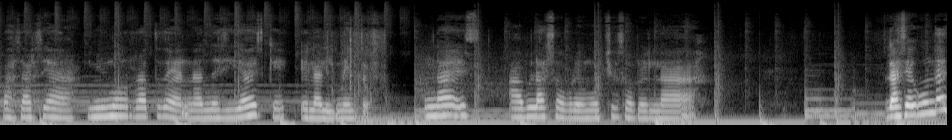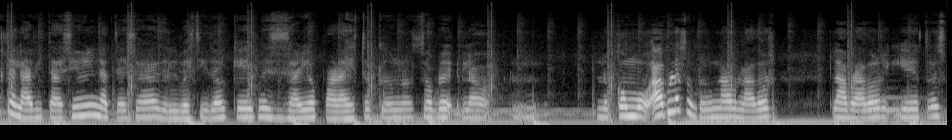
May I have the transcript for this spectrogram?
pasarse al mismo rato de las necesidades que el alimento. Una vez habla sobre mucho sobre la la segunda es de la habitación y la tercera del vestido que es necesario para esto que uno sobre la, como habla sobre un labrador, labrador y otros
